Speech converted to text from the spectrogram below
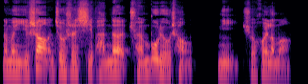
那么以上就是洗盘的全部流程，你学会了吗？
